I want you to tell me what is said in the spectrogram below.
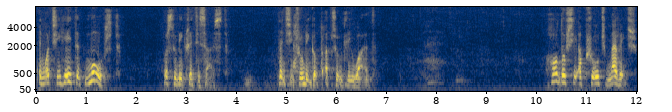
And what she hated most was to be criticized. Then she truly got absolutely wild. How does she approach marriage?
